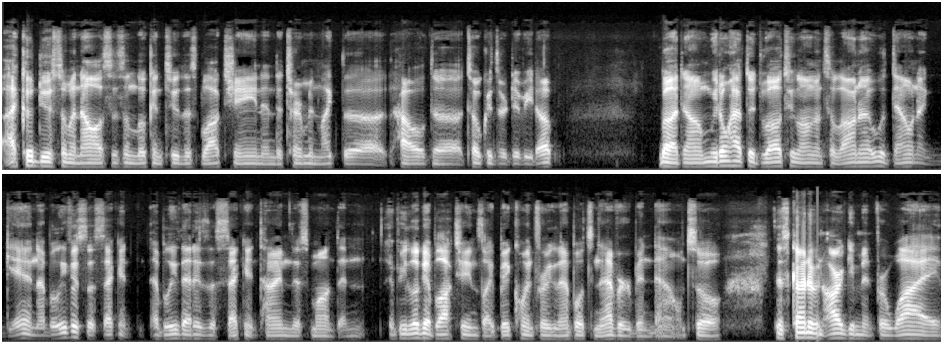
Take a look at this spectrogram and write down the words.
I could do some analysis and look into this blockchain and determine like the how the tokens are divvied up. But um, we don't have to dwell too long on Solana. It was down again. I believe it's the second. I believe that is the second time this month. And if you look at blockchains like Bitcoin, for example, it's never been down. So there's kind of an argument for why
